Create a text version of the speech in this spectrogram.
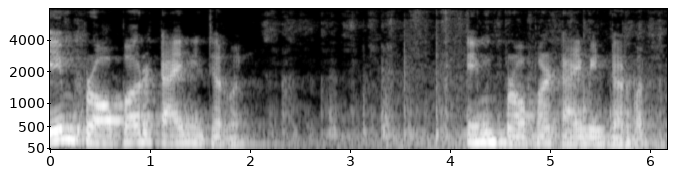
improper time interval improper time interval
